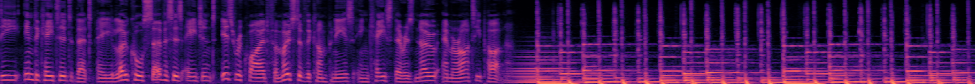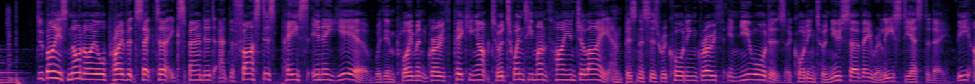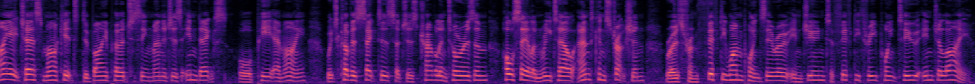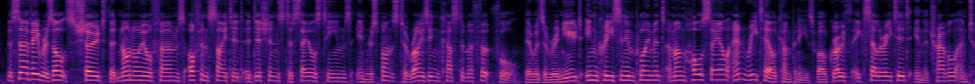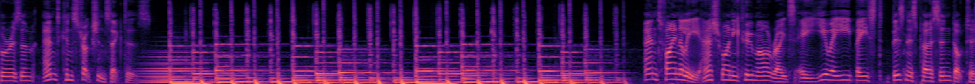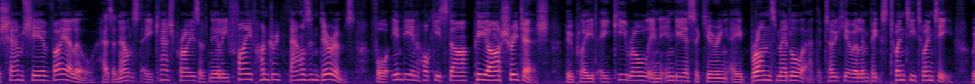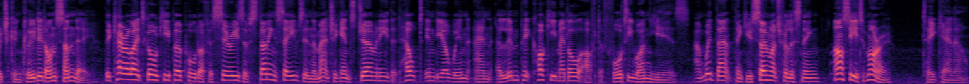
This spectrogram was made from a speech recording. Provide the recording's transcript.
ADDED indicated that a local services agent is required for most of the companies in case there is no Emirati partner. Dubai's non oil private sector expanded at the fastest pace in a year, with employment growth picking up to a 20 month high in July and businesses recording growth in new orders, according to a new survey released yesterday. The IHS Markit Dubai Purchasing Managers Index or PMI, which covers sectors such as travel and tourism, wholesale and retail, and construction, rose from 51.0 in June to 53.2 in July. The survey results showed that non oil firms often cited additions to sales teams in response to rising customer footfall. There was a renewed increase in employment among wholesale and retail companies, while growth accelerated in the travel and tourism and construction sectors. And finally, Ashwani Kumar writes a UAE based business person, Dr. Shamsheer Vayalil, has announced a cash prize of nearly 500,000 dirhams for Indian hockey star PR Sreejesh, who played a key role in India securing a bronze medal at the Tokyo Olympics 2020, which concluded on Sunday. The Keralite goalkeeper pulled off a series of stunning saves in the match against Germany that helped India win an Olympic hockey medal after 41 years. And with that, thank you so much for listening. I'll see you tomorrow. Take care now.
